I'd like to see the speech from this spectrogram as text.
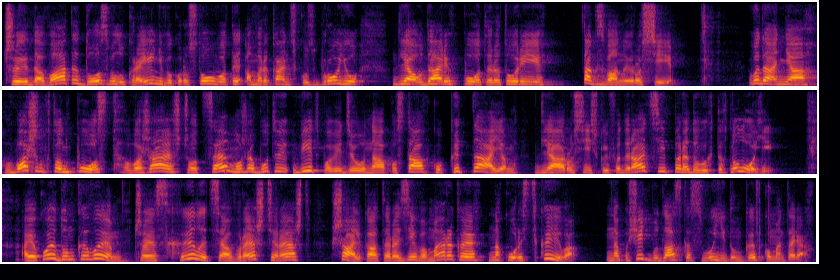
чи давати дозвіл Україні використовувати американську зброю для ударів по території так званої Росії. Видання Washington Post вважає, що це може бути відповіддю на поставку Китаєм для Російської Федерації передових технологій. А якої думки ви? Чи схилиться, врешті-решт, шалька Теразів Америки на користь Києва? Напишіть, будь ласка, свої думки в коментарях.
